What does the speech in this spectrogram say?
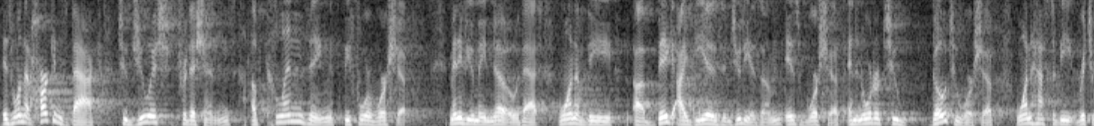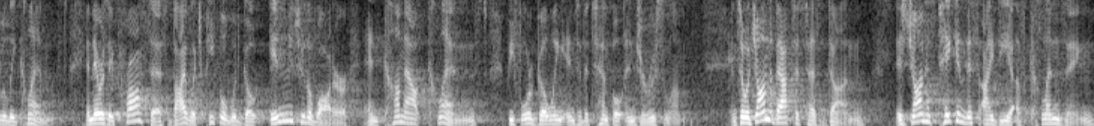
is one that harkens back to Jewish traditions of cleansing before worship. Many of you may know that one of the uh, big ideas in Judaism is worship, and in order to go to worship, one has to be ritually cleansed. And there was a process by which people would go into the water and come out cleansed before going into the temple in Jerusalem. And so, what John the Baptist has done is John has taken this idea of cleansing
